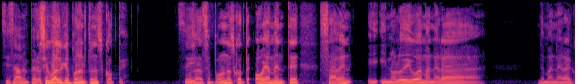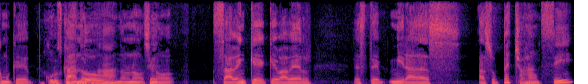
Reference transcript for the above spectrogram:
sí saben, pero... Es igual que ponerte un escote. Sí. O sea, se pone un escote, obviamente saben y, no lo digo de manera, de manera como que juzgando, no, no, no, sino saben que, va a haber este, miradas a su pecho, ¿no? Sí,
